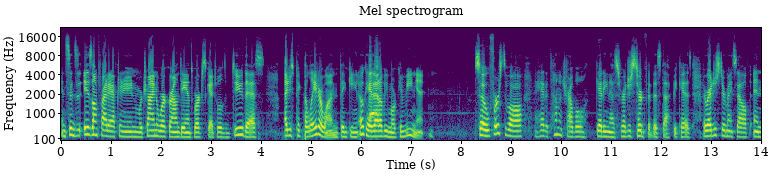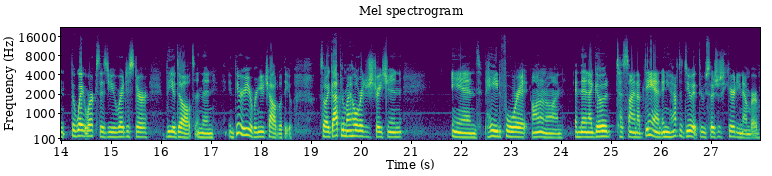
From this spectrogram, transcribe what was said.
And since it is on Friday afternoon, we're trying to work around Dan's work schedule to do this. I just picked the later one, thinking, okay, that'll be more convenient. So, first of all, I had a ton of trouble getting us registered for this stuff because I registered myself, and the way it works is you register the adult, and then in theory, you're bringing a child with you. So I got through my whole registration and paid for it, on and on. And then I go to sign up Dan, and you have to do it through Social Security number.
